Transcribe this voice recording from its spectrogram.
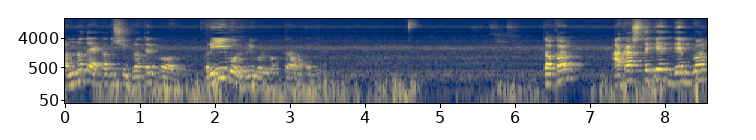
অন্নদা একাদশী ব্রতের প্রভাবে হরি বল হরি বল ভক্তরা মাতাজিরা তখন আকাশ থেকে দেবগণ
